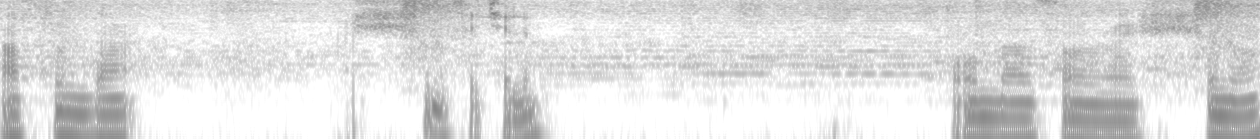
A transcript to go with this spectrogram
aslında şunu seçelim. Ondan sonra şunu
